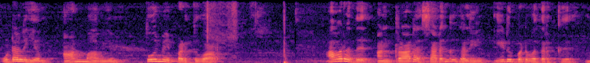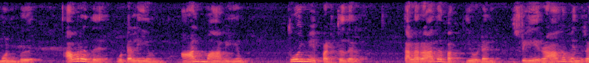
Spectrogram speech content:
உடலையும் ஆன்மாவையும் தூய்மைப்படுத்துவார். அவரது அன்றாட சடங்குகளில் ஈடுபடுவதற்கு முன்பு அவரது உடலையும் ஆன்மாவையும் தூய்மைப்படுத்துதல் தளராத பக்தியுடன் ஸ்ரீ ராகவேந்திர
